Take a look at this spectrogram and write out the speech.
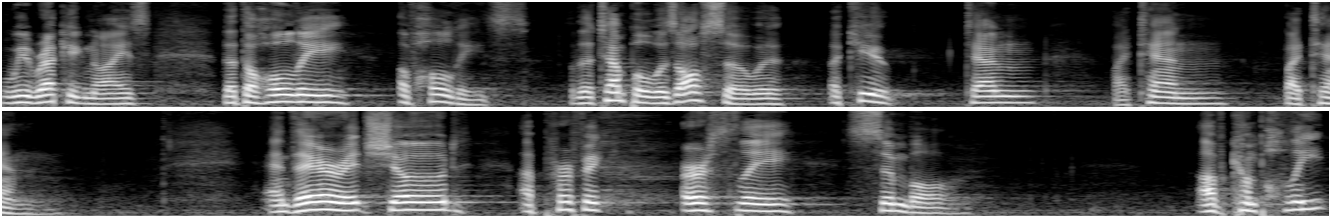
we recognize that the Holy of Holies of the temple was also a, a cube, 10 by 10 by 10. And there it showed a perfect earthly symbol of complete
